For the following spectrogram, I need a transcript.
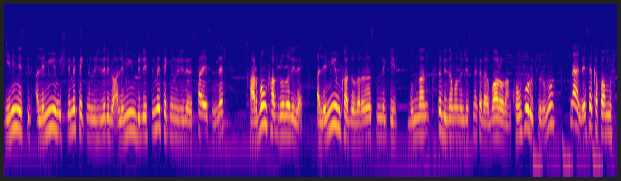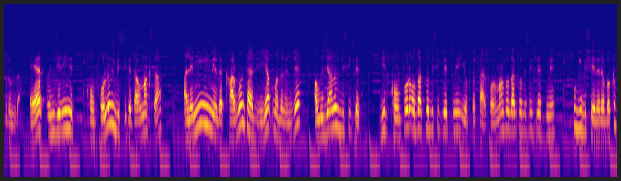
yeni nesil alüminyum işleme teknolojileri ve alüminyum birleştirme teknolojileri sayesinde karbon kadrolar ile alüminyum kadrolar arasındaki bundan kısa bir zaman öncesine kadar var olan konfor uçurumu neredeyse kapanmış durumda. Eğer önceliğiniz konforlu bir bisiklet almaksa alüminyum ya da karbon tercihi yapmadan önce alacağınız bisiklet bir konfor odaklı bisiklet mi yoksa performans odaklı bisiklet mi? Bu gibi şeylere bakıp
